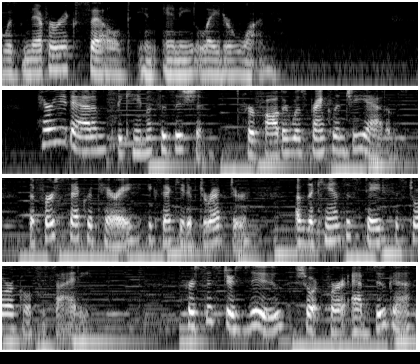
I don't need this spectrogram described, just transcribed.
was never excelled in any later one. Harriet Adams became a physician. Her father was Franklin G. Adams, the first secretary, executive director, of the Kansas State Historical Society. Her sister Zu, short for Abzuga,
